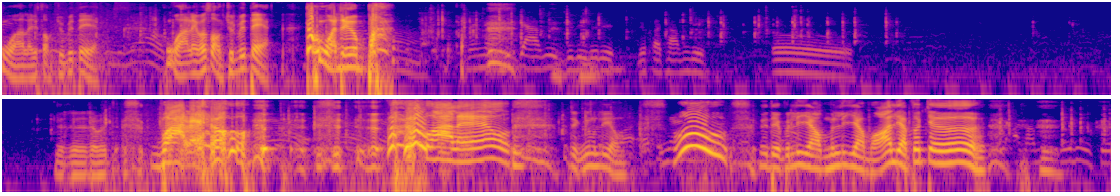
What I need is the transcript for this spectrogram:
หัวอะไรสองชุดไม่แตกยิงไม่ออกหัวอะไรวะสองชุดไม่แตก ก็หัวเดิมปะ อ่าแม่งๆวิจารณ์ดิดูดิดูดิเดี๋ยวขอทำดิเออเดี๋ยวเดี๋ยวเดี๋ยวว่าแล้ว ว่าแล้วเด็กนี่มันเหลี่ยมวู้เด็กเป็นเหลี่ยมมันเหลี่ยมอ๋อเหลี่ยมต้องเจอทำดิดูดิซู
